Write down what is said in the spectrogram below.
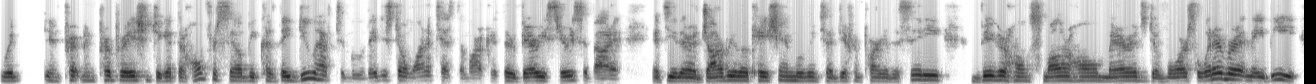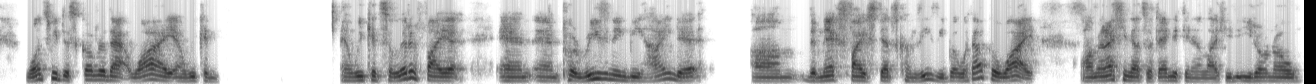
with in, pre- in, preparation to get their home for sale because they do have to move. They just don't want to test the market. They're very serious about it. It's either a job relocation, moving to a different part of the city, bigger home, smaller home, marriage, divorce, whatever it may be. Once we discover that why and we can and we can solidify it and and put reasoning behind it, um, the next five steps comes easy. But without the why, um, and I think that's with anything in life, you, you don't know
